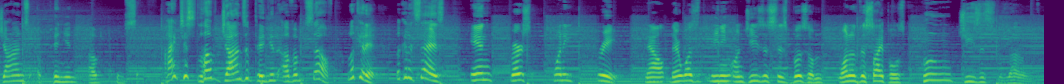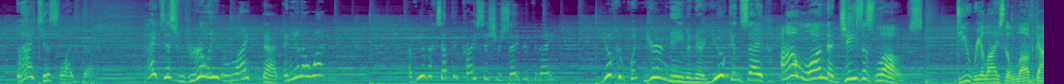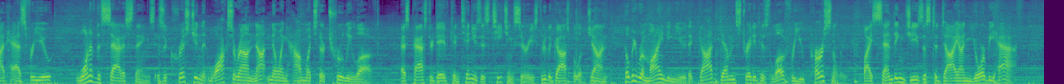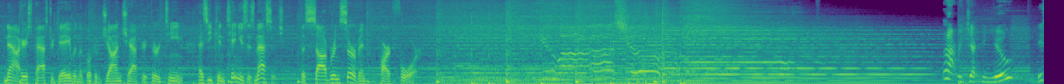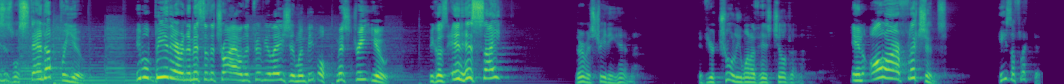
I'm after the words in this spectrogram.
John's opinion of himself. I just love John's opinion of himself. Look at it. Look at it says in verse 23. Now, there was leaning on Jesus' bosom one of the disciples whom Jesus loved. I just like that. I just really like that. And you know what? Have you accepted Christ as your Savior today? You can put your name in there. You can say, I'm one that Jesus loves. Do you realize the love God has for you? One of the saddest things is a Christian that walks around not knowing how much they're truly loved. As Pastor Dave continues his teaching series through the Gospel of John, he'll be reminding you that God demonstrated his love for you personally by sending Jesus to die on your behalf. Now, here's Pastor Dave in the book of John, chapter 13, as he continues his message The Sovereign Servant, Part 4. They're not rejecting you. Jesus will stand up for you. He will be there in the midst of the trial and the tribulation when people mistreat you. Because in His sight, they're mistreating Him. If you're truly one of His children. In all our afflictions, He's afflicted.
